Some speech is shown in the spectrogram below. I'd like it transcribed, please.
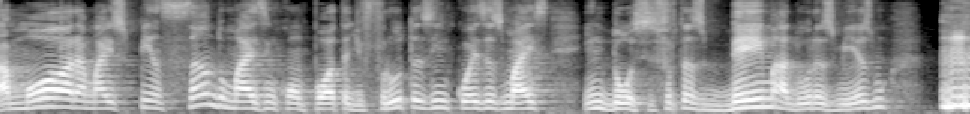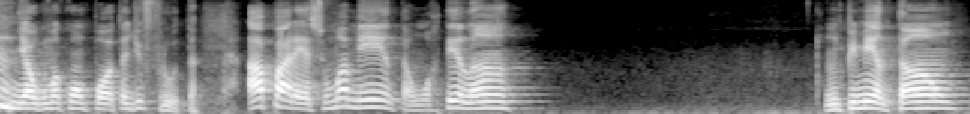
amora, mas pensando mais em compota de frutas e em coisas mais em doces, frutas bem maduras mesmo e alguma compota de fruta. Aparece uma menta, um hortelã, um pimentão,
